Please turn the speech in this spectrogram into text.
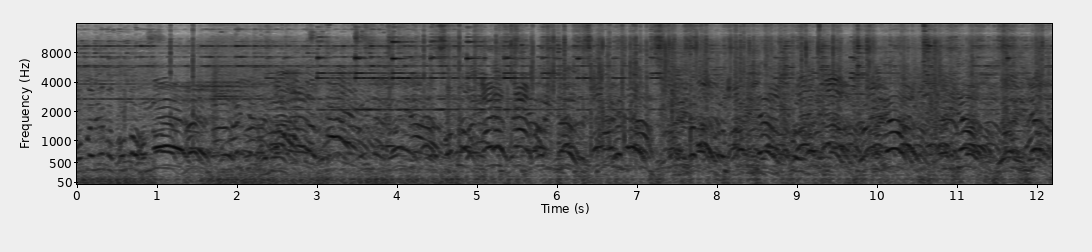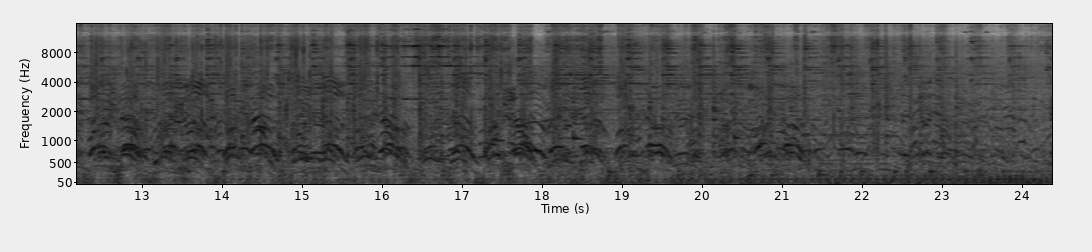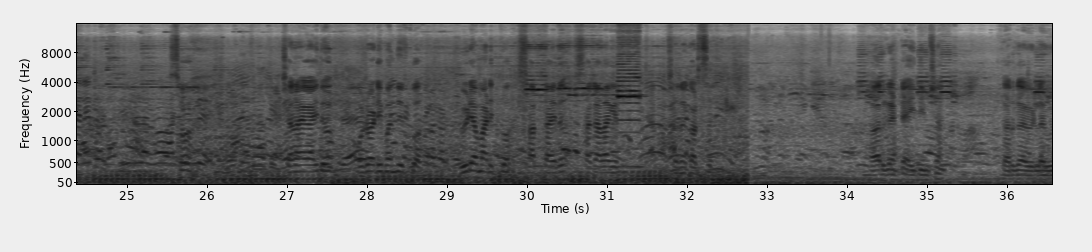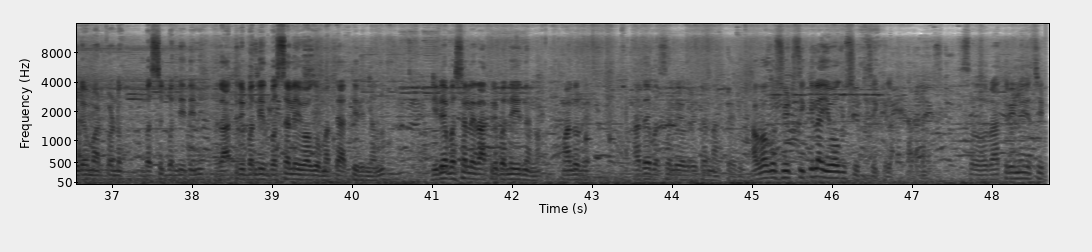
건발 해봐 건발 건발 ಚೆನ್ನಾಗಾಯಿತು ಓಡಾಡಿ ಬಂದಿದ್ವು ವಿಡಿಯೋ ಮಾಡಿದ್ಕೋ ಇದು ಸಾಕಾಗಿತ್ತು ಚೆನ್ನಾಗಿ ಕಟ್ಸು ಆರು ಗಂಟೆ ಐದು ನಿಮಿಷ. ಕರ್ಗಾವೆಲ್ಲ ವಿಡಿಯೋ ಮಾಡಿಕೊಂಡು ಬಸ್ಸಿಗೆ ಬಂದಿದ್ದೀನಿ. ರಾತ್ರಿ ಬಂದಿದ್ದು ಬಸ್ಸಲ್ಲೇ ಇವಾಗ ಮತ್ತೆ ಹತ್ತಿದ್ದೀನಿ ನಾನು. ಇದೇ ಬಸ್ಸಲ್ಲೇ ರಾತ್ರಿ ಬಂದಿದ್ದೀನಿ ನಾನು ಮಾಲೂರು ಅದೇ ಬಸ್ಸಲ್ಲಿ ಇವಾಗ ರಿಟರ್ನ್ ಆಗ್ತಾಯಿದ್ದೀನಿ ಅವಾಗೂ ಸೀಟ್ ಸಿಕ್ಕಿಲ್ಲ, ಇವಾಗೂ ಸೀಟ್ ಸಿಕ್ಕಿಲ್ಲ. So ರಾತ್ರಿನೂ seat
